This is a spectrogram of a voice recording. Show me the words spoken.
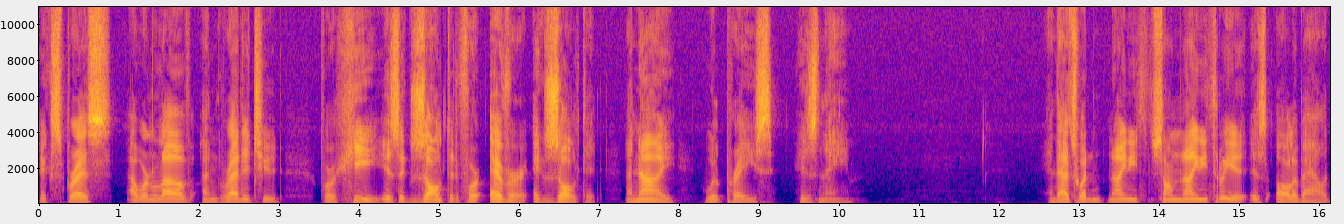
express our love and gratitude, for he is exalted, forever exalted, and I will praise his name. And that's what 90, Psalm 93 is all about.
